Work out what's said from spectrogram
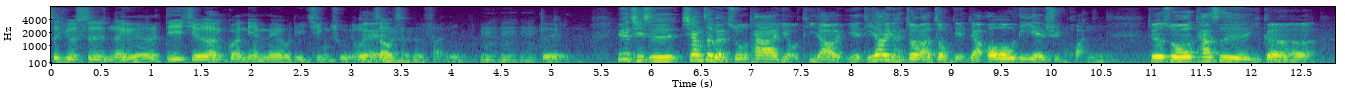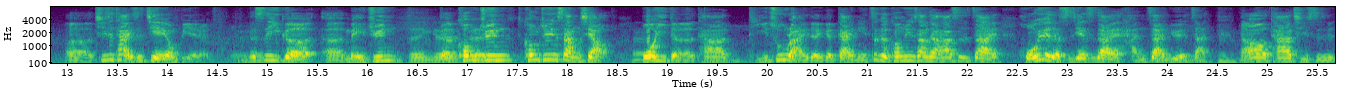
这就是那个第一阶段观念没有理清楚会对。造成的反应。嗯嗯嗯，对，因为其实像这本书，它有提到，也提到一个很重要的重点，叫 OODA 循环，嗯。就是说它是一个呃，其实它也是借用别人，那是一个呃美军的空军空军上校嗯。波伊德他提出来的一个概念。这个空军上校他是在活跃的时间是在韩战、越战，然后他其实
